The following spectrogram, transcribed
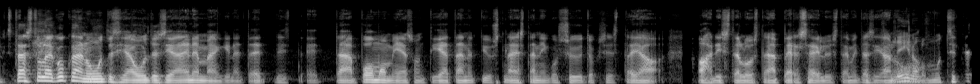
siis tästä tulee koko ajan uutisia uutisia enemmänkin, että, että, että tämä pomomies on tietänyt just näistä niin kuin syytöksistä ja ahdisteluista ja perseilyistä, mitä siellä on Niin ollut. on. Mutta sitten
